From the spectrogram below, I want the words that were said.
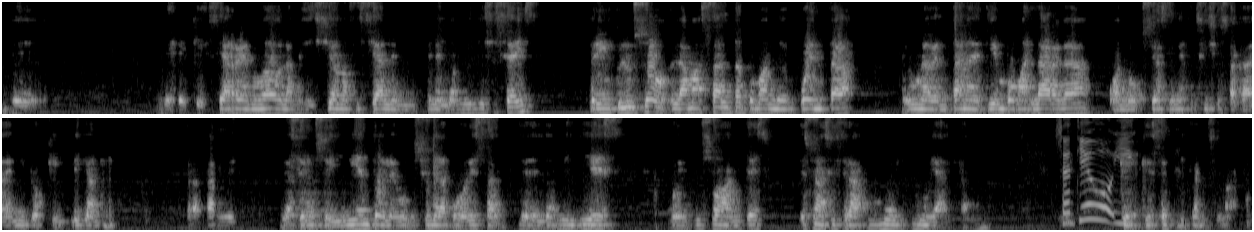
desde que se ha reanudado la medición oficial en, el 2016, pero incluso la más alta tomando en cuenta una ventana de tiempo más larga cuando se hacen ejercicios académicos que implican tratar de, hacer un seguimiento de la evolución de la pobreza desde el 2010 o incluso antes, es una cifra muy, muy alta. Santiago, y... Que, se explica en ese marco.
